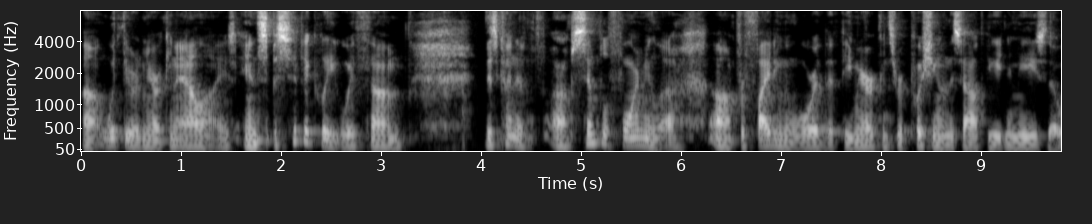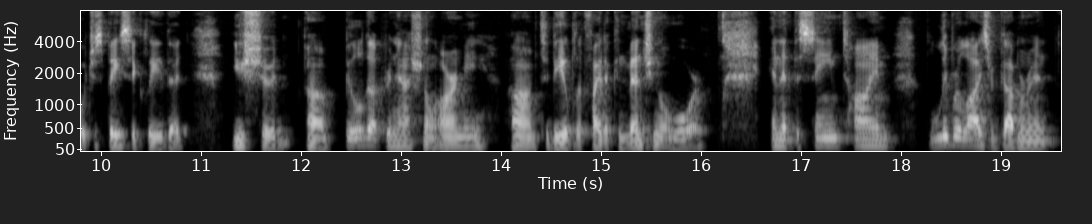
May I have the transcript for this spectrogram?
uh, with their American allies, and specifically with um, this kind of uh, simple formula uh, for fighting the war that the Americans were pushing on the South Vietnamese, though, which is basically that you should uh, build up your national army um, to be able to fight a conventional war, and at the same time liberalize your government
